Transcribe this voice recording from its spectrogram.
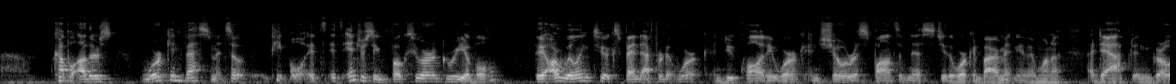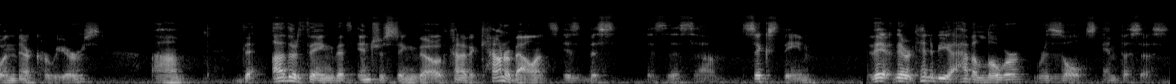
A um, couple others, work investment. So people, it's it's interesting. Folks who are agreeable, they are willing to expend effort at work and do quality work and show responsiveness to the work environment. You know, they want to adapt and grow in their careers. Um, the other thing that's interesting, though, kind of a counterbalance, is this is this um, sixth theme. They, they tend to be have a lower results emphasis.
